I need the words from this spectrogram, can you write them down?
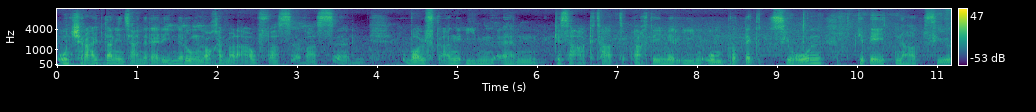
und schreibt dann in seiner Erinnerung noch einmal auf, was, was ähm, Wolfgang ihm ähm, gesagt hat, nachdem er ihn um Protektion gebeten hat für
